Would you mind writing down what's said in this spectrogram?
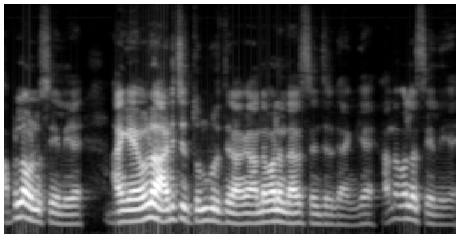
அப்படிலாம் ஒண்ணும் செய்யலையே. அங்க எவ்வளவு அடிச்சு துன்புறுத்தினாங்க. அந்த மாதிரி அந்த அரசு செஞ்சிருக்காங்க அந்த மாதிரிலாம் செய்யலையே.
